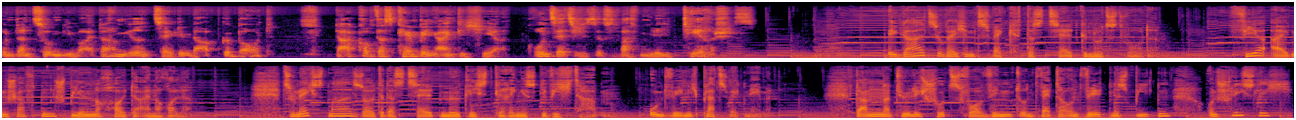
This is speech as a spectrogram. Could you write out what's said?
Und dann zogen die weiter, haben ihre Zelte wieder abgebaut. Da kommt das Camping eigentlich her. Grundsätzlich ist es was Militärisches. Egal zu welchem Zweck das Zelt genutzt wurde. Vier Eigenschaften spielen noch heute eine Rolle. Zunächst mal sollte das Zelt möglichst geringes Gewicht haben und wenig Platz wegnehmen. Dann natürlich Schutz vor Wind und Wetter und Wildnis bieten und schließlich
